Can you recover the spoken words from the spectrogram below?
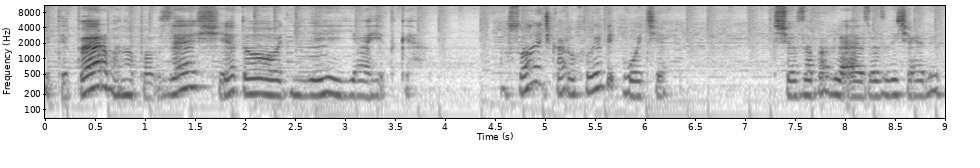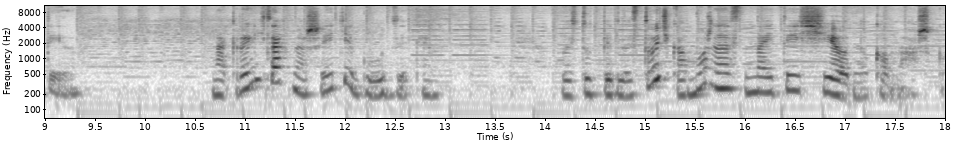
І тепер воно повзе ще до однієї ягідки. У сонечка рухливі очі, що забавляє зазвичай дитину. На крильцях нашиті гудзики. Ось тут під листочком можна знайти ще одну комашку.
